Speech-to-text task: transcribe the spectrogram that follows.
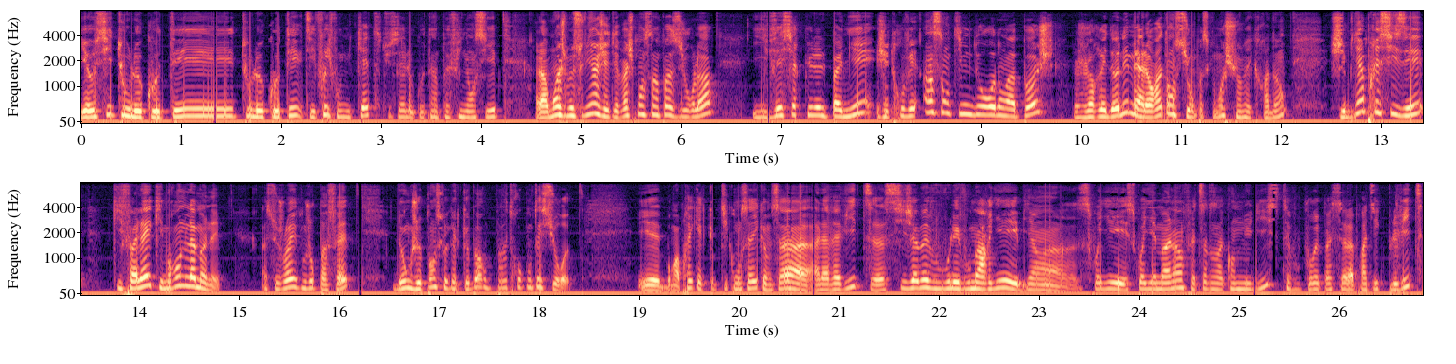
il y a aussi tout le côté, tout le côté, des fois ils font une quête, tu sais, le côté un peu financier. Alors moi je me souviens, j'étais vachement sympa ce jour-là, il faisait circuler le panier, j'ai trouvé un centime d'euro dans ma poche, je leur ai donné, mais alors attention, parce que moi je suis un mec radin, j'ai bien précisé qu'il fallait qu'ils me rendent la monnaie. À ce jour-là, ils toujours pas fait, donc je pense que quelque part on peut pas trop compter sur eux. Et bon, après, quelques petits conseils comme ça à la va-vite. Si jamais vous voulez vous marier, eh bien, soyez, soyez malin, faites ça dans un camp de nudistes. Vous pourrez passer à la pratique plus vite.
